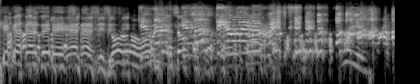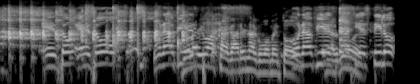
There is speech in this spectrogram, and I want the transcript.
sí, sí, sí. No, no, ¿Qué, tal, ¿Qué tal, tío? Eso, eso, una fiesta. Yo la iba a cagar en algún momento. Una fiesta así estilo,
